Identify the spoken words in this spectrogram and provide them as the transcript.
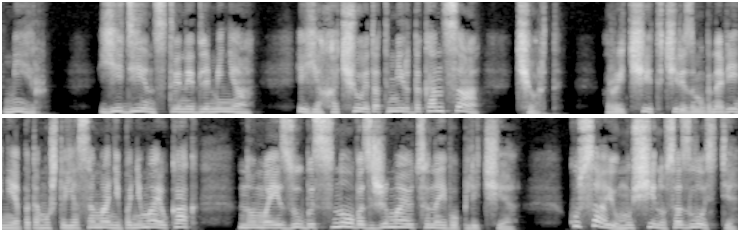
мир единственный для меня. И я хочу этот мир до конца. Черт. Рычит через мгновение, потому что я сама не понимаю, как, но мои зубы снова сжимаются на его плече. Кусаю мужчину со злости.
